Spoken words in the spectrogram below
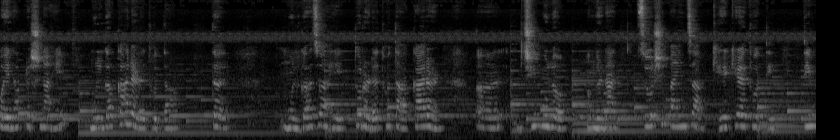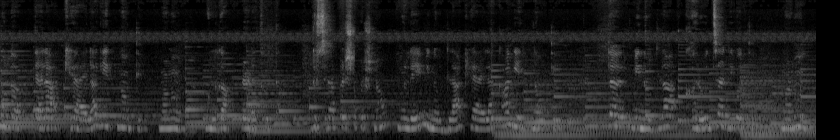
पहिला प्रश्न आहे मुलगा का रडत होता? तर मुलगा जो आहे तो रडत होता कारण अं, जी मुलं अंगणात चोर शिपाईंचा खेळ खेळत होती. ती मुलं त्याला खेळायला घेत नव्हती. म्हणून मुलगा रडत होता. दुसरा प्रश्न प्रश्न मुले विनोदला खेळायला का घेत नव्हती? तर विनोदला खरोच झाली होती. म्हणून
